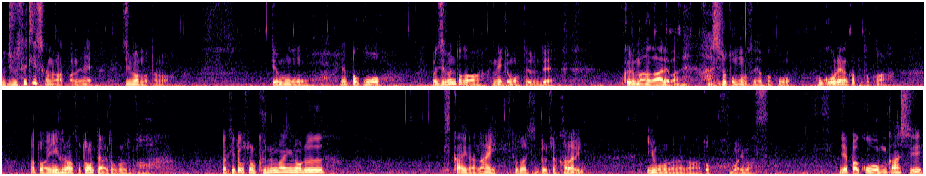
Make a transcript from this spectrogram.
10席しかなかったんでね自分が乗ったのは。でもやっぱこう、まあ自分とかは免許持ってるんで車があればね走ろうと思うんですよ。やっぱこうご高齢の方とかあとはインフラが整ってないところとか結局その車に乗る機会がない人たちにとってはかなりいいものないかなと思います。やっぱこう昔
